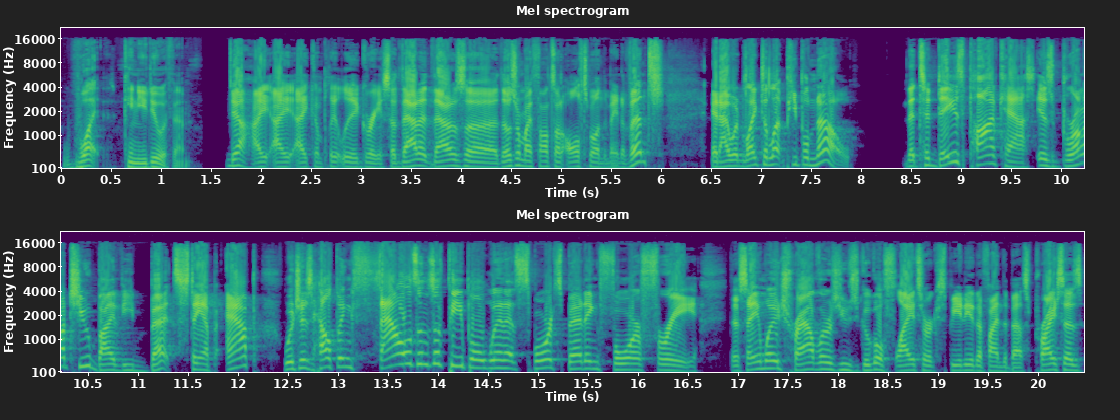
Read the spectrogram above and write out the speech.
what can you do with them? Yeah, I, I, I completely agree. So that that is uh those are my thoughts on Ultimo in the main event, and I would like to let people know that today's podcast is brought to you by the BetStamp app, which is helping thousands of people win at sports betting for free. The same way travelers use Google Flights or Expedia to find the best prices,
